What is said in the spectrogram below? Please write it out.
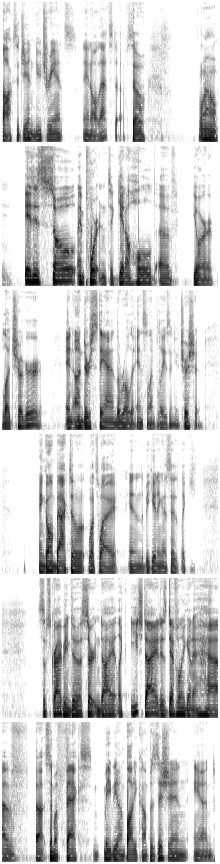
oxygen nutrients and all that stuff so Wow. it is so important to get a hold of your blood sugar and understand the role that insulin plays in nutrition. And going back to what's why in the beginning I said like subscribing to a certain diet, like each diet is definitely going to have uh, some effects, maybe on body composition and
